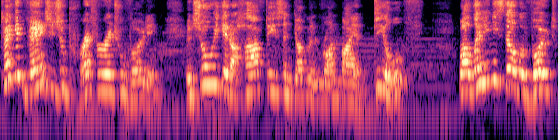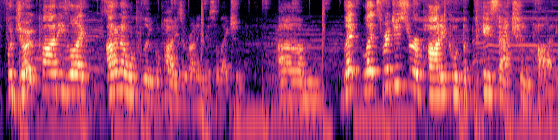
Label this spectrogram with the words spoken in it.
Take advantage of preferential voting. Ensure we get a half-decent government run by a DILF, while letting yourself a vote for joke parties like, I don't know what political parties are running this election. Um, let, let's register a party called the Piss Action Party.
